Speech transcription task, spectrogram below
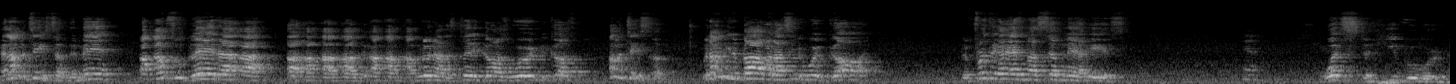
And I'm going to tell you something, man. I'm so glad I, I, I, I, I, I, learned how to study God's word because I'm gonna tell you something. When I read the Bible and I see the word God, the first thing I ask myself now is, what's the Hebrew word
